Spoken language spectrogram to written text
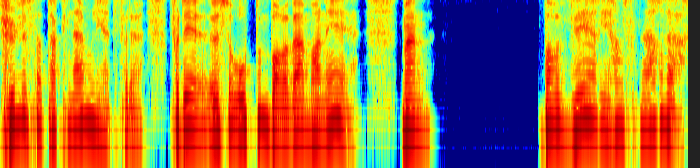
fylles av takknemlighet for det. For det er så åpenbart hvem han er. Men bare vær i hans nærvær.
